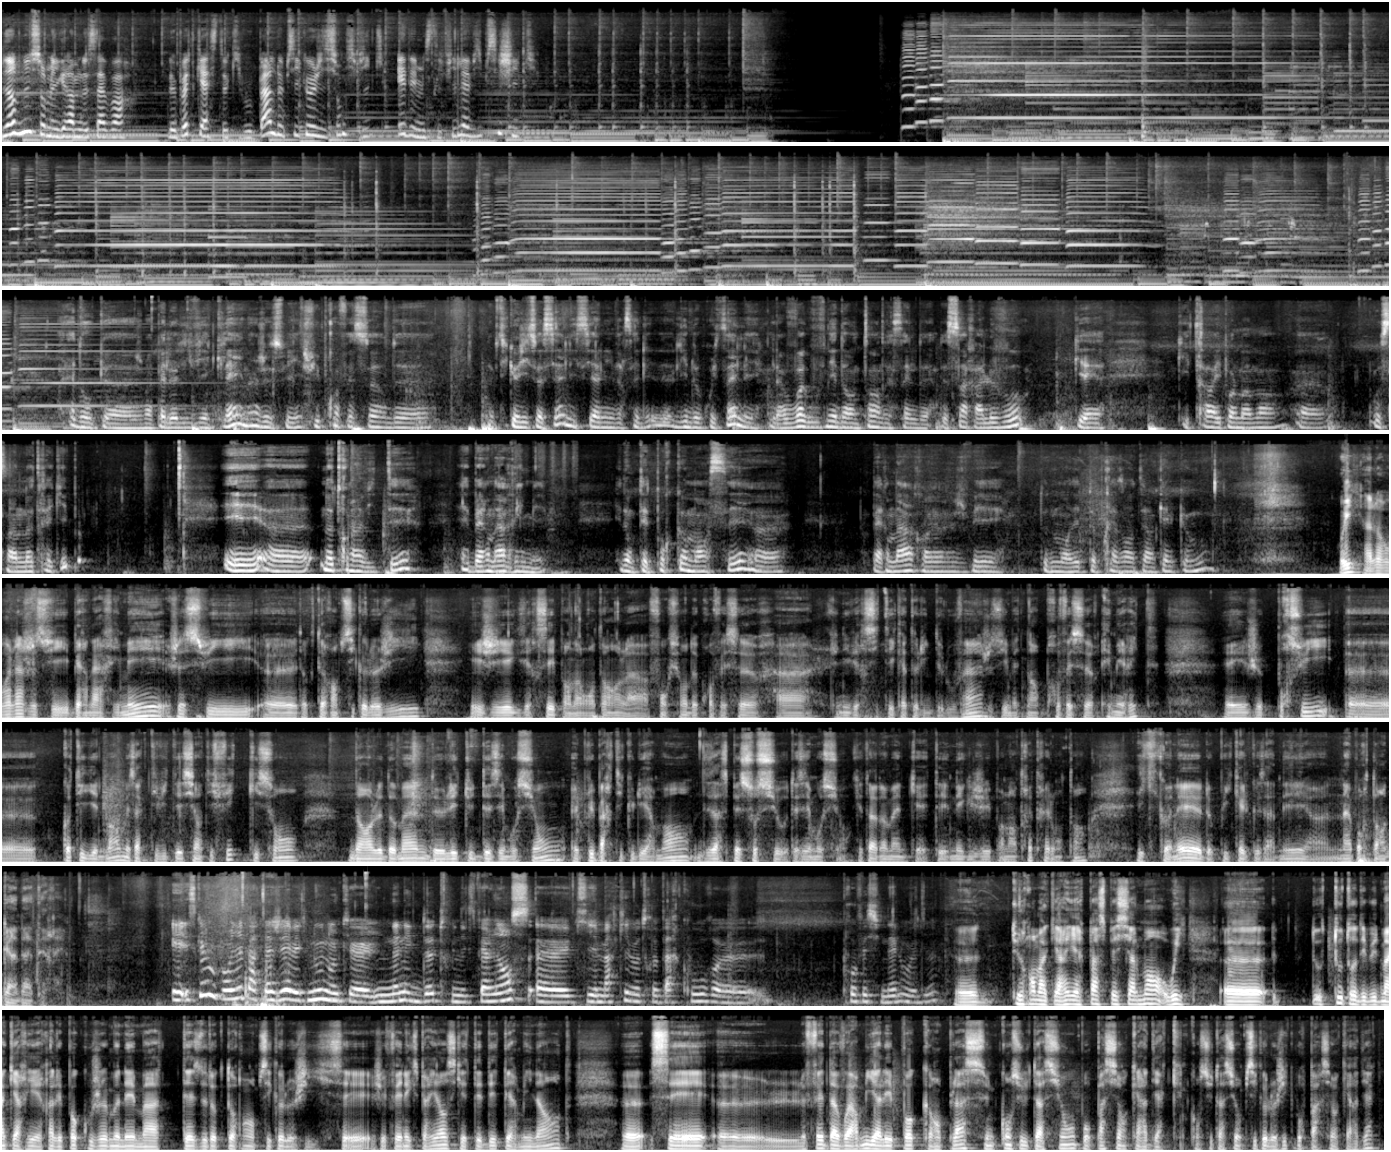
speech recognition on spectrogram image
Bienvenue sur 1000 grammes de savoir, le podcast qui vous parle de psychologie scientifique et démystifie la vie psychique. Euh, je m'appelle Olivier Klein, hein, je, suis, professeur de, psychologie sociale ici à l'Université libre de Bruxelles. La voix que vous venez d'entendre est celle de, Sarah Levaux, qui, travaille pour le moment euh, au sein de notre équipe. Et euh, notre invité est Bernard Rimet. Et donc, peut-être pour commencer, Bernard, je vais te demander de te présenter en quelques mots. Oui, alors voilà, je suis Bernard Rimet, je suis euh, docteur en psychologie et j'ai exercé pendant longtemps la fonction de professeur à l'Université catholique de Louvain. Je suis maintenant professeur émérite et je poursuis euh, quotidiennement mes activités scientifiques qui sont dans le domaine de l'étude des émotions et plus particulièrement des aspects sociaux des émotions, qui est un domaine qui a été négligé pendant très très longtemps et qui connaît depuis quelques années un important gain d'intérêt. Et est-ce que vous pourriez partager avec nous donc, euh, une anecdote ou une expérience euh, qui ait marqué votre parcours euh, professionnel, on va dire? Durant ma carrière, pas spécialement, oui tout au début de ma carrière, à l'époque où je menais ma thèse de doctorat en psychologie. J'ai fait une expérience qui était déterminante. Euh, c'est euh, le fait d'avoir mis à l'époque en place une consultation pour patients cardiaques, une consultation psychologique pour patients cardiaques.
